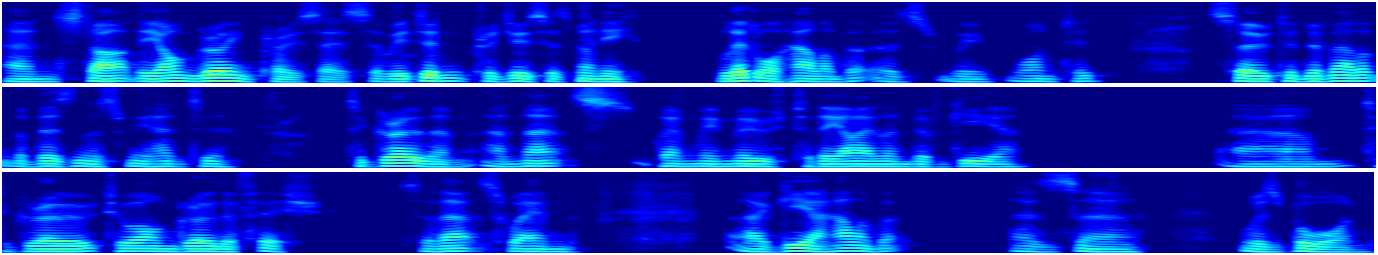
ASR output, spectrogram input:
and start the on-growing process. So we didn't produce as many little halibut as we wanted. So to develop the business, we had to to grow them, and that's when we moved to the island of Gigha um, to grow to on grow the fish. So that's when uh, Gigha halibut as uh, was born,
